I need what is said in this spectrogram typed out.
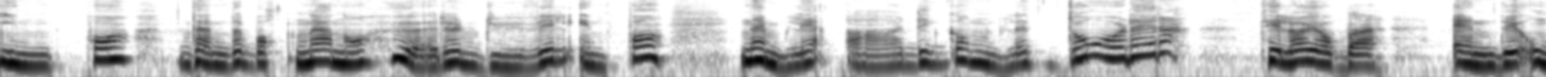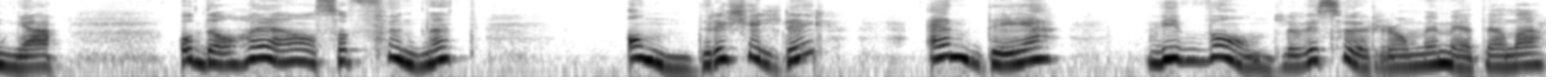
inn på den debatten jeg nå hører du vil inn på, nemlig er de gamle dårligere til å jobbe enn de unge? Og da har jeg altså funnet andre kilder enn det vi vanligvis hører om i mediene.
